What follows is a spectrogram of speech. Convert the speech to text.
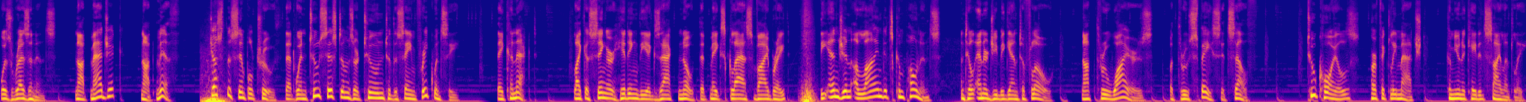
was resonance, not magic, not myth, Just the simple truth that when two systems are tuned to the same frequency, they connect. Like a singer hitting the exact note that makes glass vibrate, the engine aligned its components until energy began to flow, not through wires, but through space itself. Two coils, perfectly matched, communicated silently.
